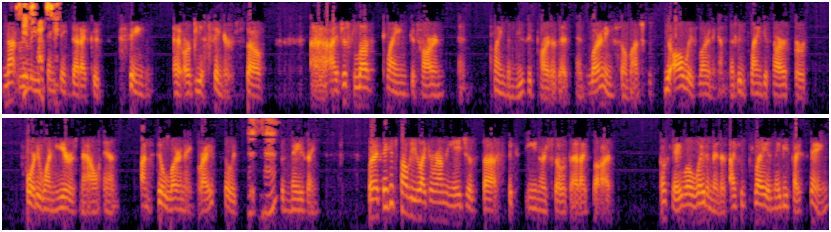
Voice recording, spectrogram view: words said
not really thinking that I could sing uh, or be a singer. So uh, I just loved playing guitar and, and playing the music part of it and learning so much. 'cause You're always learning. I mean, I've been playing guitar for 41 years now, and I'm still learning. Right? So it's, Mhm. it's amazing. But I think it's probably like around the age of uh, 16 or so that I thought, okay, well, wait a minute. I can play, and maybe if I sing,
